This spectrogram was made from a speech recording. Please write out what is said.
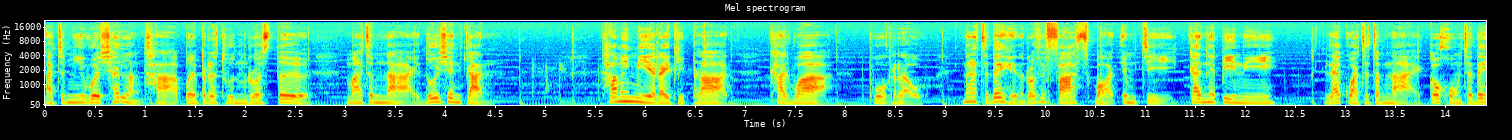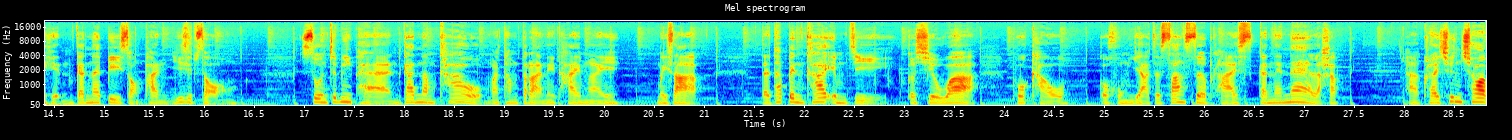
อาจจะมีเวอร์ชั่นหลังคาเปิดประทุนโรสเตอร์ มาจำหน่ายด้วยเช่นกัน ถ้าไม่มีอะไรผิดพลาด คาดว่าพวกเราน่าจะได้เห็นรถไฟฟ้า Sport MG กันในปีนี้ และกว่าจะจำหน่ายก็คงจะได้เห็นกันในปี 2022 ส่วนจะมีแผนการนำเข้ามาทำตลาดในไทยไหม ไม่ทราบ แต่ถ้าเป็นค่าย MG ก็เชื่อว่าพวกเขาก็คงอยากจะสร้างเซอร์ไพรส์กันแน่ๆล่ะครับ หากใครชื่นชอบ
